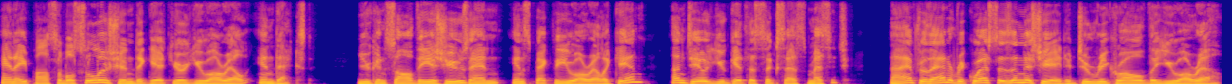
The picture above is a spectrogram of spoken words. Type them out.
and a possible solution to get your URL indexed. You can solve the issues and inspect the URL again until you get the success message. Now, after that, a request is initiated to recrawl the URL.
